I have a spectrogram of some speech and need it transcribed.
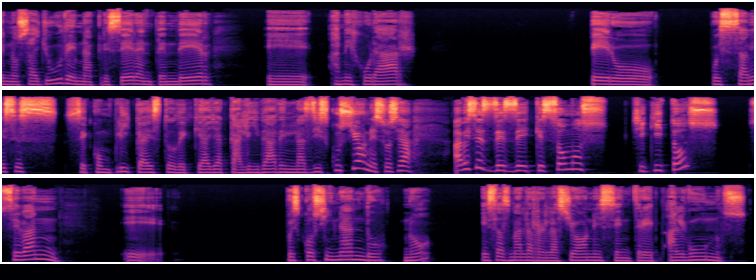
que nos ayuden a crecer, a entender, eh, a mejorar. Pero, pues, a veces se complica esto de que haya calidad en las discusiones. O sea, a veces desde que somos chiquitos se van, pues, cocinando, ¿no? esas malas relaciones entre algunos.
